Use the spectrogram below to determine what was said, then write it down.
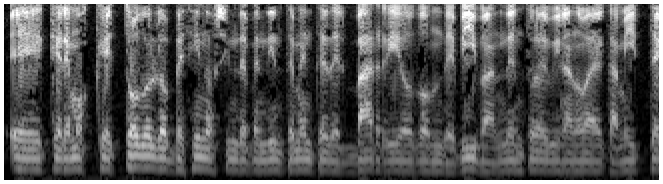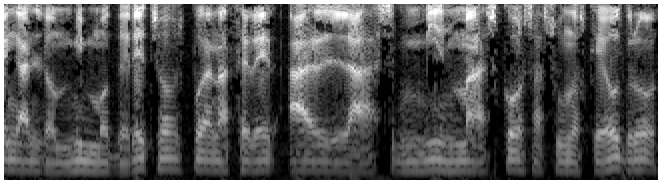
Eh, queremos que todos los vecinos, independientemente del barrio donde vivan dentro de Villanueva del Camí, tengan los mismos derechos, puedan acceder a las mismas cosas unos que otros.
